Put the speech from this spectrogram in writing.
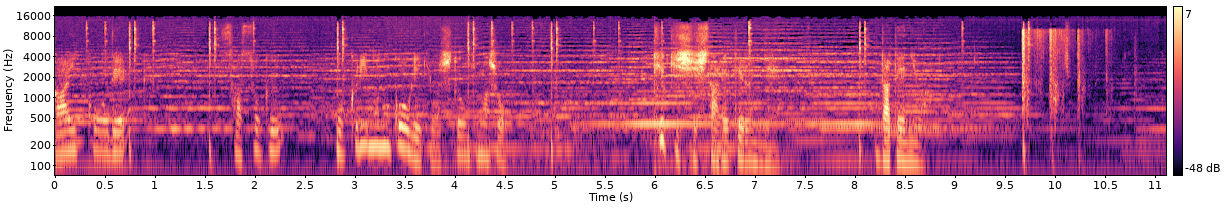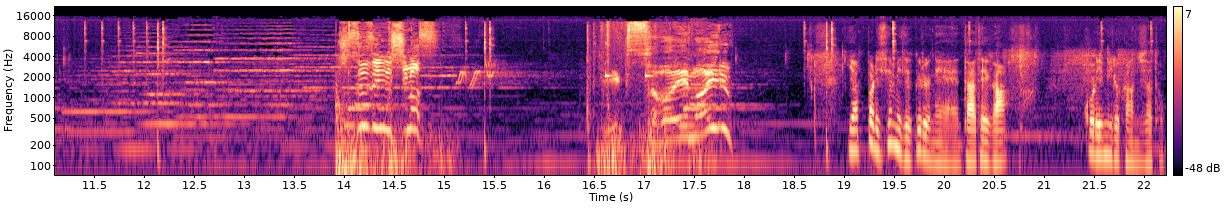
外交で早速贈り物攻撃をしておきましょう。敵視されてるんで伊達には。出陣します。戦場へ参る。やっぱり攻めてくるね伊達が。これ見る感じだと。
